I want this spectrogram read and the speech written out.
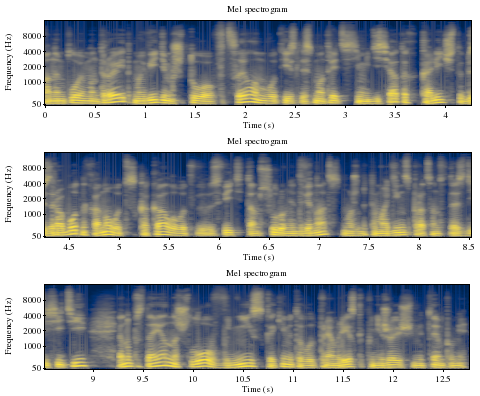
unemployment rate, мы видим, что в целом, вот если смотреть с 70-х, количество безработных, оно вот скакало, вот видите, там с уровня 12, может быть, там 11%, да, с 10, и оно постоянно шло вниз какими-то вот прям резко понижающими темпами.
